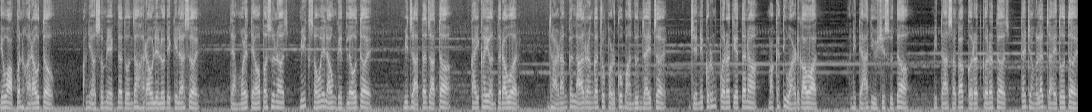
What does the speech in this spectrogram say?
तेव्हा आपण हरावतो. आणि असं मी एकदा दोनदा हरावलेलो देखील असं आहे त्यामुळे तेव्हापासूनच मी एक सवय लावून घेतलं होतं मी जाता जाता काही काही अंतरावर झाडांका लाल रंगाचो फडको बांधून जायचं आहे जेणेकरून परत येताना माका ती वाट गावात. आणि त्या दिवशीसुद्धा मी त्या सगळा करत करतच त्या जंगलात जायत होतंय.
